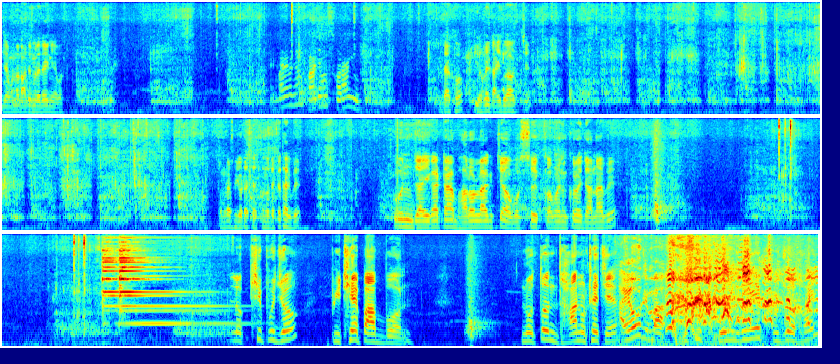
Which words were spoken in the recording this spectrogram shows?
যেমন মেরে আবার দেখো কীভাবে গাড়ি দেওয়া হচ্ছে। তোমরা ভিডিওটা শেষ পর্যন্ত দেখতে থাকবে। কোন জায়গাটা ভালো লাগছে অবশ্যই কমেন্ট করে জানাবে। লক্ষ্মী পুজো পিঠে পার্বণ। নতুন ধান উঠেছে। ফুল দিয়ে পুজো হয়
